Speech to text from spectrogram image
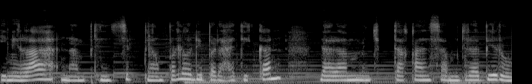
Inilah enam prinsip yang perlu diperhatikan dalam menciptakan samudra biru.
